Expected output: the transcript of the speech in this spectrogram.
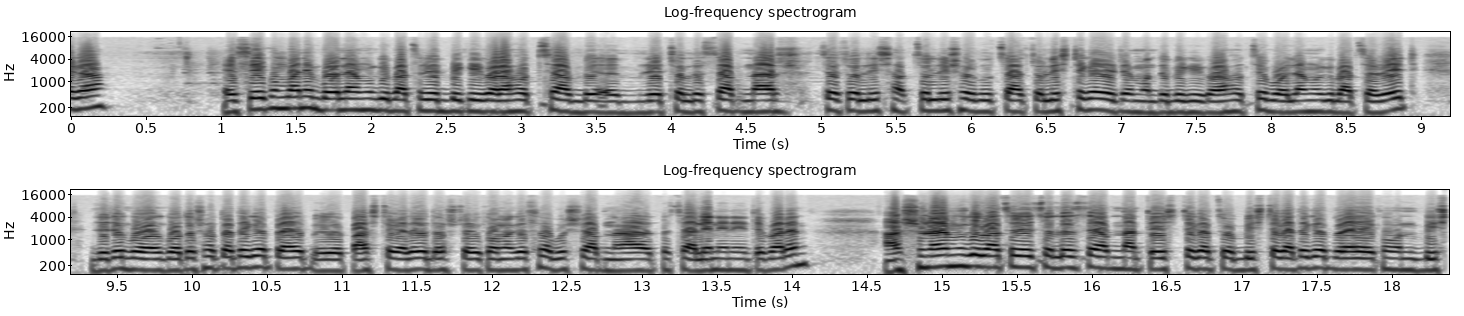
টাকা। এসিআই কোম্পানি ব্রয়লার মুরগি বাচ্চা রেট বিক্রি করা হচ্ছে রেট চলতেছে আপনার ছেচল্লিশ, সাতচল্লিশ সর্বোচ্চ আটচল্লিশ টাকা রেটের মধ্যে বিক্রি করা হচ্ছে ব্রয়লার মুরগি বাচ্চা রেট, যেটা গত সপ্তাহ থেকে প্রায় পাঁচ টাকা থেকে দশ টাকা কমে গেছে। অবশ্যই আপনারা চালিয়ে নিয়ে নিতে পারেন। আর সোনার মুরগি বাচ্চা রেট চলেছে আপনার তেইশ টাকা, চব্বিশ টাকা থেকে প্রায় এখন বিশ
